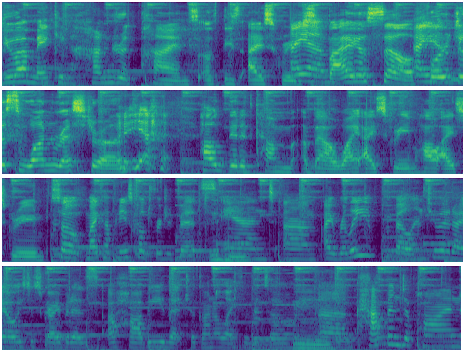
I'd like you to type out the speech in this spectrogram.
you are making 100 pints of these ice creams by yourself I for am. just one restaurant. yeah. How did it come about? Why ice cream? How ice cream? So my company is called Frigid Bits, Mm-hmm. and um, I really fell into it. I always describe it as a hobby that took on a life of its own. Mm. Um, happened upon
